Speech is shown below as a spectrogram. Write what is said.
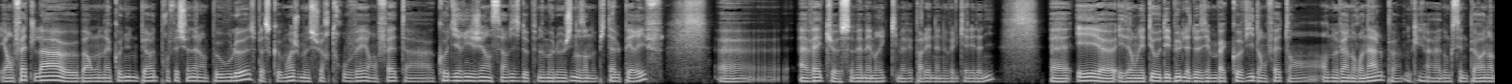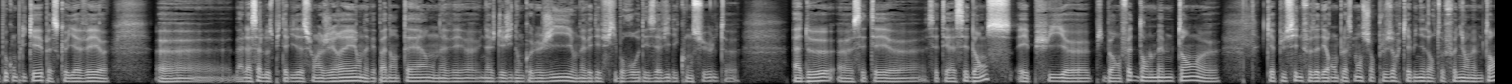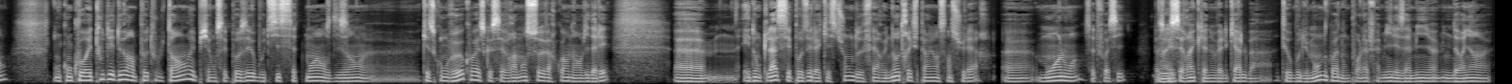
et en fait là bah, on a connu une période professionnelle un peu houleuse parce que moi je me suis retrouvé en fait à co-diriger un service de pneumologie dans un hôpital périph euh, avec ce même Emeric qui m'avait parlé de la Nouvelle-Calédonie. Euh, et, euh, et on était au début de la deuxième vague Covid en fait en, en Auvergne-Rhône-Alpes. Euh, donc c'est une période un peu compliquée parce qu'il y avait bah, la salle d'hospitalisation à gérer, on n'avait pas d'interne, on avait euh, une HDJ d'oncologie, on avait des fibros, des avis, des consultes. euh, à deux, euh, c'était euh, c'était assez dense. Et puis euh, puis bah en fait dans le même temps, euh, Capucine faisait des remplacements sur plusieurs cabinets d'orthophonie en même temps. Donc on courait tous les deux un peu tout le temps. Et puis on s'est posé au bout de 6-7 mois en se disant euh, qu'est-ce qu'on veut quoi? Est-ce que c'est vraiment ce vers quoi on a envie d'aller? Euh, et donc là, c'est posé la question de faire une autre expérience insulaire, euh, moins loin cette fois-ci. Parce que c'est vrai que la Nouvelle-Cale, bah, t'es au bout du monde, quoi. Donc pour la famille, les amis, euh, mine de rien,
